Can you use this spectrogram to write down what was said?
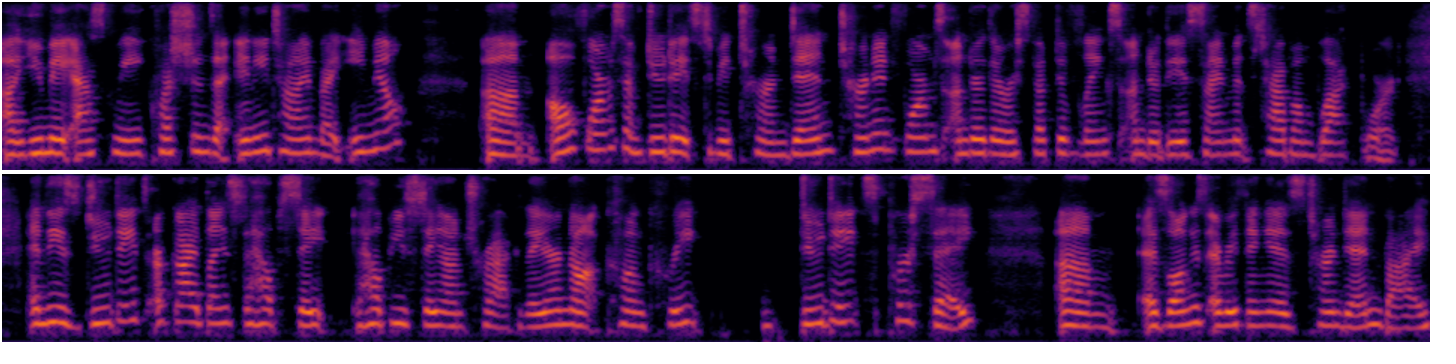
Uh, you may ask me questions at any time by email. Um, all forms have due dates to be turned in. Turn in forms under their respective links under the assignments tab on Blackboard. And these due dates are guidelines to help stay help you stay on track. They are not concrete due dates per se um, as long as everything is turned in by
